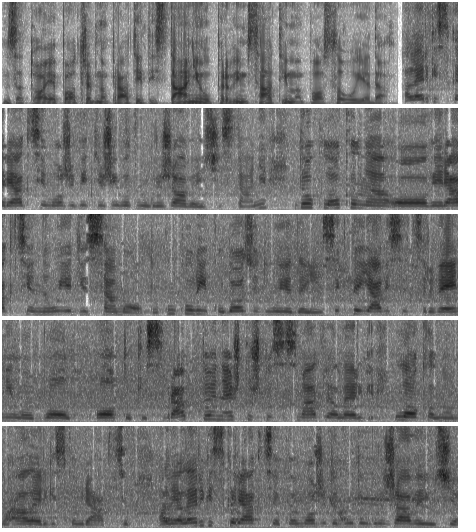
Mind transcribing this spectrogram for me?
Za to je potrebno pratiti stanje u prvim satima posla ujeda. Alergijska reakcija može biti životno ugrožavajuće stanje, dok lokalna ove, reakcija na ujed je samo otok. Ukoliko dođe do ujeda insekta, javi se crvenilo, bol, otok i svrap, to je nešto što se smatra lokalnom alergijskom reakcijom. Ali alergijska reakcija koja može da bude ugrožavajuća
